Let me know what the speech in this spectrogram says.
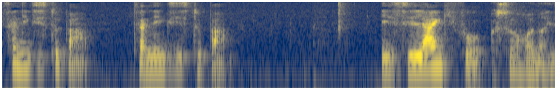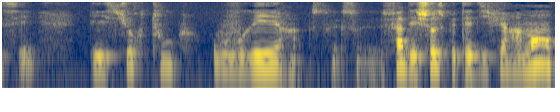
Ça n'existe pas. Ça n'existe pas. Et c'est là qu'il faut se redresser et surtout ouvrir, faire des choses peut-être différemment,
